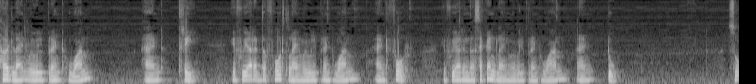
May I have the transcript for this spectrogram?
third line we will print 1 and 3. If we are at the fourth line we will print 1 and 4. If we are in the second line we will print 1 and 2. So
